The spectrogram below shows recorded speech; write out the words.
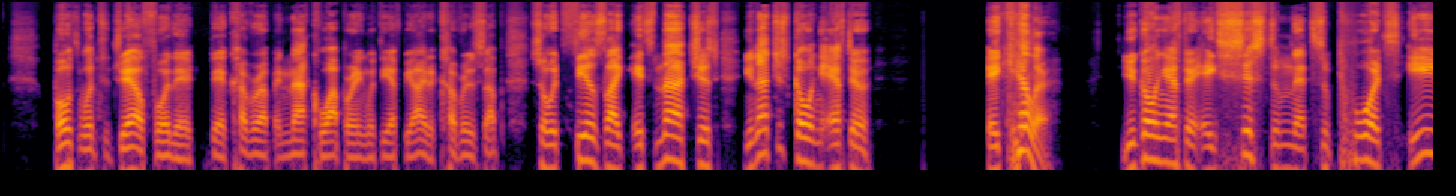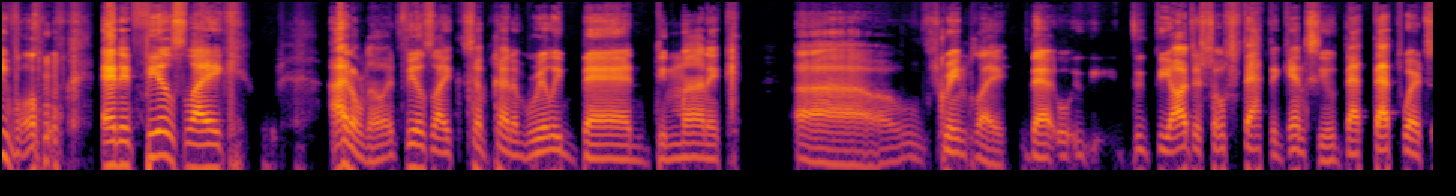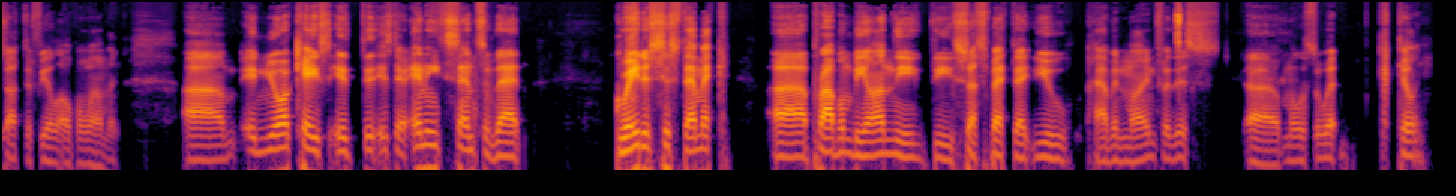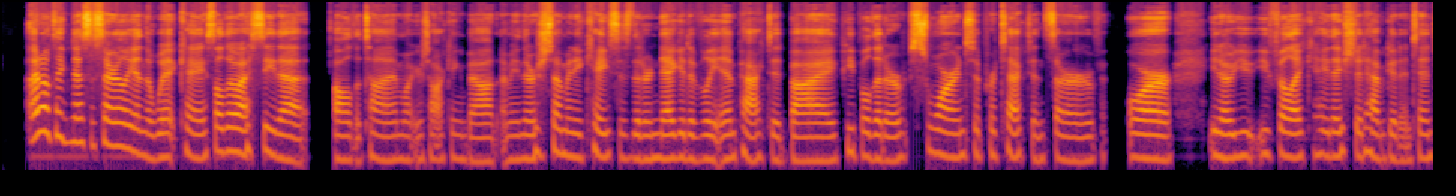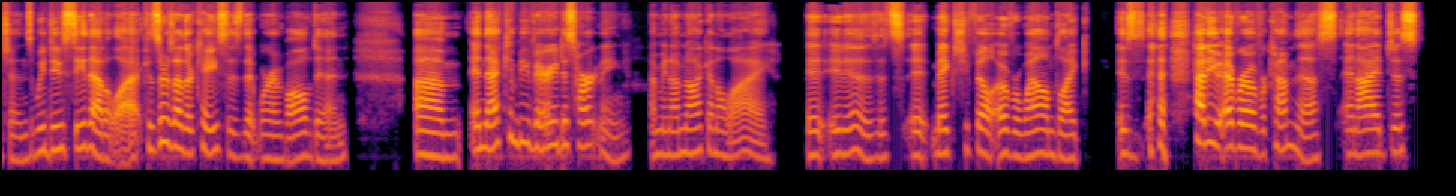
both went to jail for their their cover up and not cooperating with the FBI to cover this up. So it feels like it's not just you're not just going after a killer. You're going after a system that supports evil and it feels like I don't know, it feels like some kind of really bad demonic uh screenplay that the, the odds are so stacked against you that that's where it starts to feel overwhelming. Um, in your case, is, is there any sense of that greater systemic uh, problem beyond the the suspect that you have in mind for this uh, Melissa Witt killing? I don't think necessarily in the Witt case, although I see that all the time what you're talking about. I mean, there's so many cases that are negatively impacted by people that are sworn to protect and serve or you know you you feel like hey they should have good intentions. We do see that a lot because there's other cases that we're involved in. Um, and that can be very disheartening. I mean, I'm not going to lie. It it is. It's it makes you feel overwhelmed like is how do you ever overcome this? And I just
